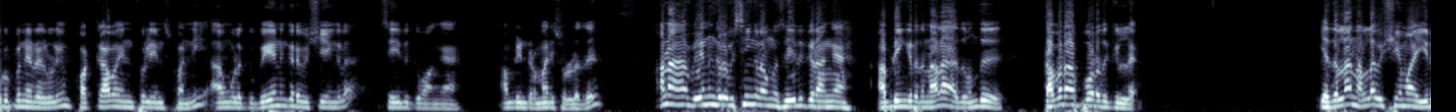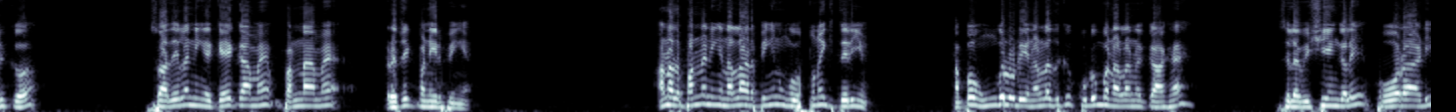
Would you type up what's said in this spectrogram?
உறுப்பினர்களையும் பக்காவாக இன்ஃப்ளூயன்ஸ் பண்ணி அவங்களுக்கு வேணுங்கிற விஷயங்களை செய்துக்குவாங்க அப்படின்ற மாதிரி சொல்லுது. ஆனால் வேணுங்கிற விஷயங்களை அவங்க செய்துக்கிறாங்க அப்படிங்கிறதுனால அது வந்து தவறாக போகிறதுக்கு இல்லை. எதெல்லாம் நல்ல விஷயமா இருக்கோ ஸோ அதையெல்லாம் நீங்கள் கேட்காம பண்ணாமல் ரிஜெக்ட் பண்ணியிருப்பீங்க ஆனால் அதை பண்ண நீங்கள் நல்லா இருப்பீங்கன்னு உங்கள் துணைக்கு தெரியும். அப்போ உங்களுடைய நல்லதுக்கு குடும்ப நலனுக்காக சில விஷயங்களை போராடி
